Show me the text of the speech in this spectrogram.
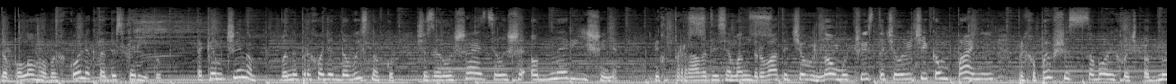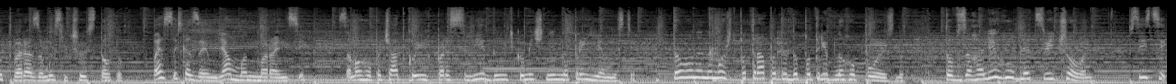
до пологових кольок та дистеріту. Таким чином вони приходять до висновку, що залишається лише одне рішення відправитися мандрувати човном у чисто чоловічій компанії, прихопивши з собою хоч одну тверезо мислячу істоту песика за ім'ям Монморенсі. З самого початку їх переслідують комічні неприємності, то вони не можуть потрапити до потрібного поїзду, то взагалі гублять свій човен. Всі ці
